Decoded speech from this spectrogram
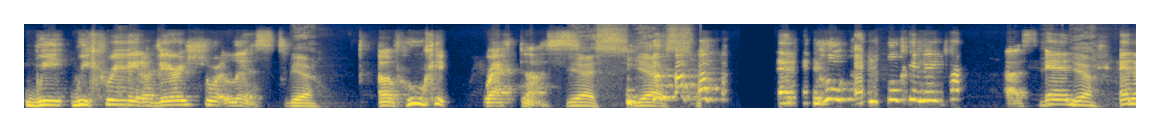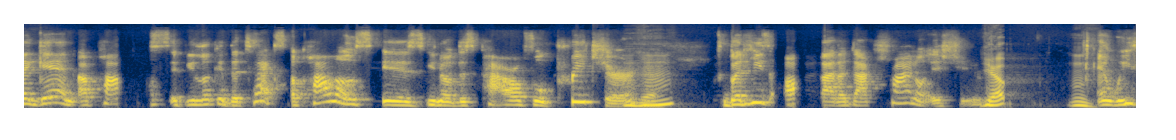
we we create a very short list Yeah. Of who can correct us. Yes, yes. and, and who and who can encourage us and Yeah. and again apollos if you look at the text apollos is you know this powerful preacher Mhm. but he's all about a doctrinal issue Yep. and we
